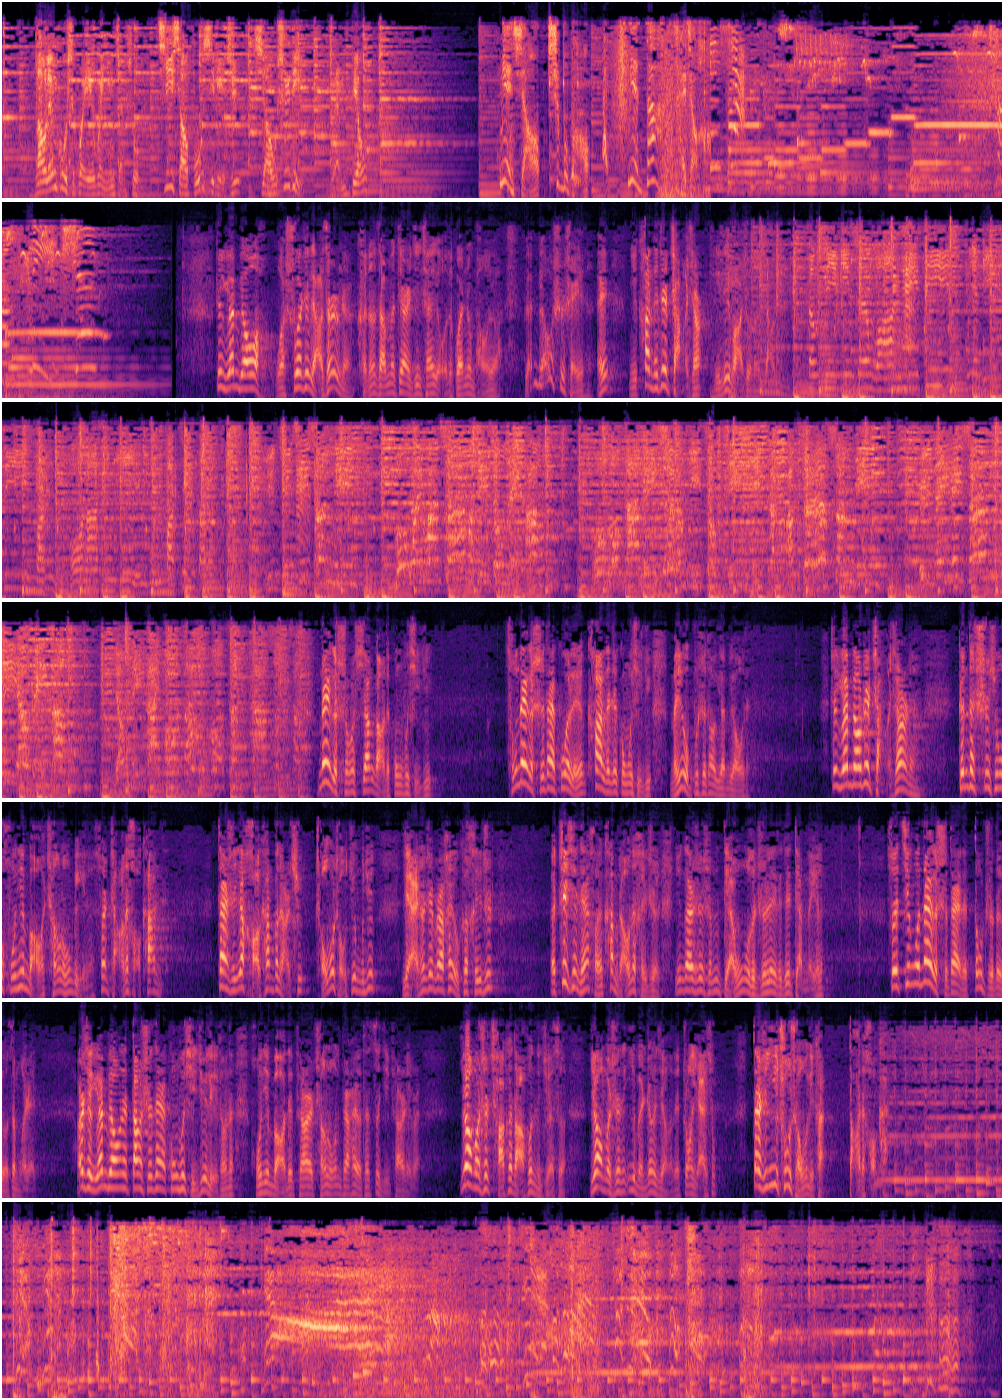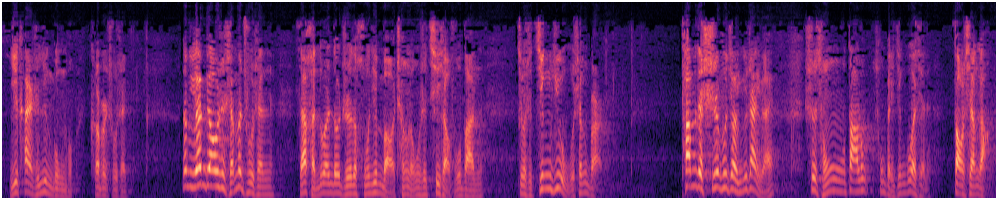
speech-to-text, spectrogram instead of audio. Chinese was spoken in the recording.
老梁故事会为您讲述《七小福》系列之小师弟元彪。面小吃不饱，面大才叫好。程立生，这元彪啊，我说这俩字呢，可能咱们电视机前有的观众朋友，元彪是谁呢？哎，你看他这长相，你立马就能想起那那个时候，香港的功夫喜剧，从那个时代过来人看了这功夫喜剧，没有不知道元彪的。这元彪这长相呢，跟他师兄洪金宝和成龙比呢，算长得好看的，但是也好看不哪儿去，丑不丑，俊不俊，脸上这边还有颗黑痣。呃，这些年好像看不着那黑痣了，应该是什么点痦子之类的给点没了。所以经过那个时代的都知道有这么个人。而且元彪呢，当时在功夫喜剧里头呢，洪金宝的片成龙的片还有他自己片里边，要么是插科打诨的角色，要么是一本正经的装严肃。但是一出手，你看打的好看。一看是硬功夫，科班出身。那么元彪是什么出身呢？咱很多人都知道，洪金宝、成龙是七小福班子，就是京剧武生班。他们的师傅叫于占元，是从大陆从北京过去的，到香港。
